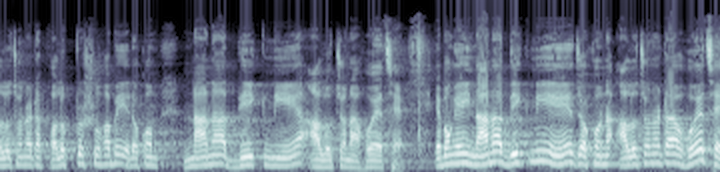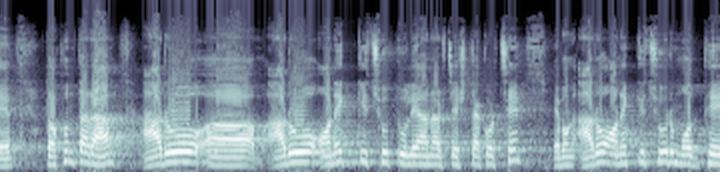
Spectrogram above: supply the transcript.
আলোচনাটা ফলপ্রসূ হবে, এরকম নানা দিক নিয়ে আলোচনা হয়েছে। এবং এই নানা দিক নিয়ে যখন আলোচনাটা হয়েছে, তখন তারা আরও আরও অনেক কিছু তুলে আনার চেষ্টা করছে এবং আরও অনেক কিছুর মধ্যে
